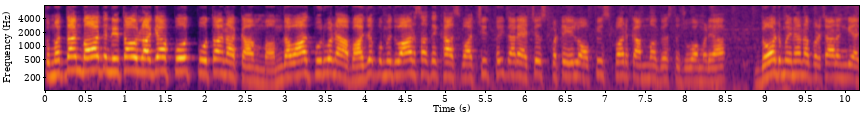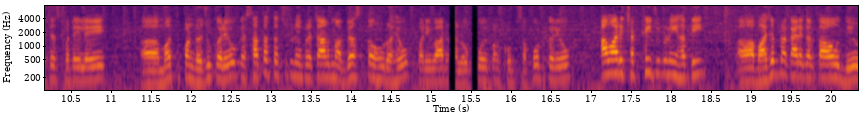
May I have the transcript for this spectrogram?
તો મતદાન બાદ નેતાઓ લાગ્યા પોત પોતાના કામમાં. અમદાવાદ પૂર્વના ભાજપ ઉમેદવાર સાથે ખાસ વાતચીત થઈ ત્યારે એચએસ પટેલ ઓફિસ પર કામમાં વ્યસ્ત જોવા મળ્યા. દોઢ મહિનાના પ્રચાર અંગે એચએસ પટેલે મત પણ રજૂ કર્યો કે સતત ચૂંટણી પ્રચારમાં વ્યસ્ત હું રહ્યો. પરિવારના લોકોએ પણ ખૂબ સપોર્ટ કર્યો. આ મારી છઠ્ઠી ચૂંટણી હતી. ભાજપના કાર્યકર્તાઓ, દેવ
